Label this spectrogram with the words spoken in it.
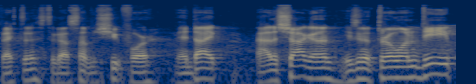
See Specta, still got something to shoot for. Van Dyke out of the shotgun. He's going to throw one deep.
